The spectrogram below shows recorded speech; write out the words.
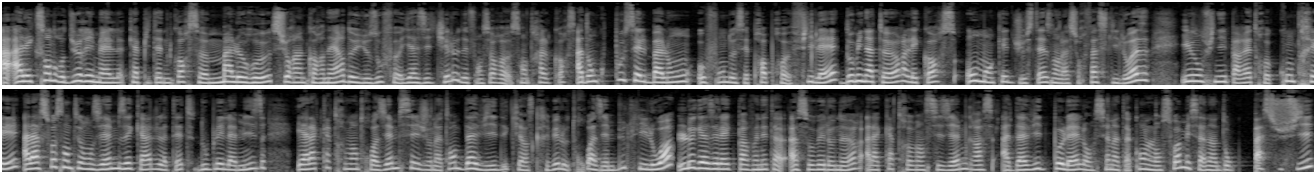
à Alexandre Durimel, capitaine corse malheureux, sur un corner de Youssouf Yazici, le défenseur central corse, a donc poussé le ballon au fond de ses propres filets. Dominateurs, les Corses ont manqué de justesse dans la surface lilloise. Ils ont fini par être contrés. À la 71e, Zeka la tête doublait la mise. Et à la 83e, c'est Jonathan David qui inscrivait le troisième but lillois. Le Gazélec parvenait à, sauver l'honneur à la 86e grâce à David Paulet, l'ancien attaquant lensois, mais ça n'a donc pas suffi.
